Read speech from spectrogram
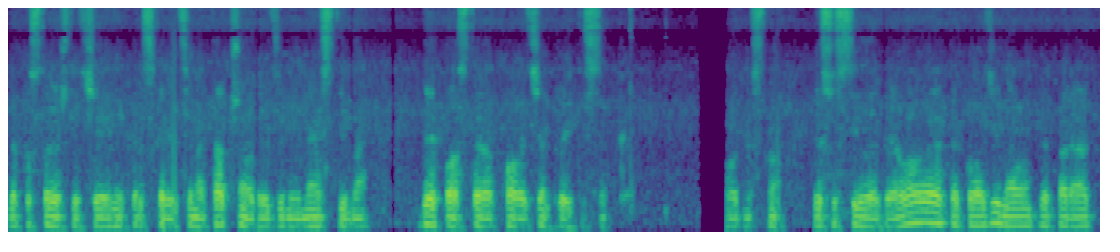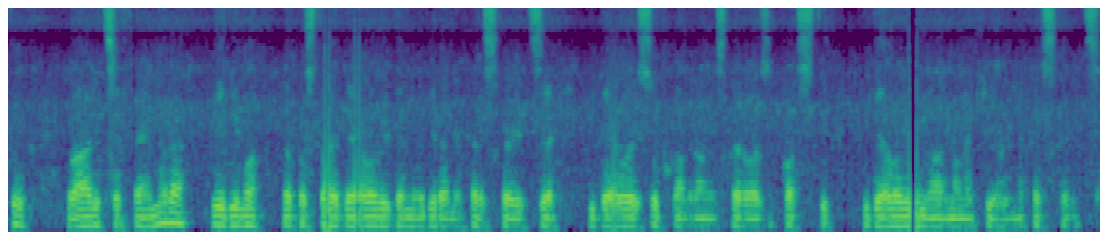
da postoje oštećenje hrskavice na tačno određenim mestima gde je postao povećan pritisak, odnosno gde su sile delove, takođe na ovom preparatu varice femura vidimo da postoje delovi denudirane hrskavice i delovi subhondrolne skleroze kosti i delovi normalne hiline hrskavice.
